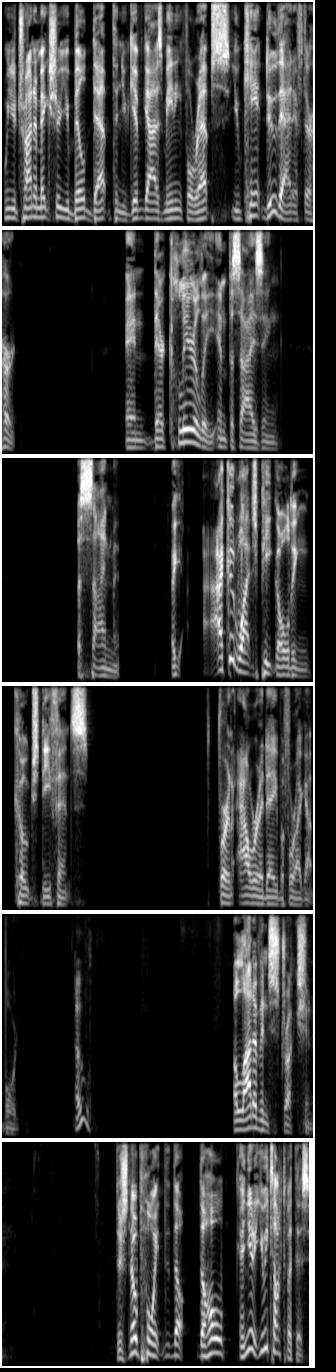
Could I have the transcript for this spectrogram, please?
When you're trying to make sure you build depth and you give guys meaningful reps, you can't do that if they're hurt. And they're clearly emphasizing assignment. Like I could watch Pete Golding coach defense for an hour a day before I got bored. Oh. A lot of instruction. There's no point the the whole and you know you we talked about this.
